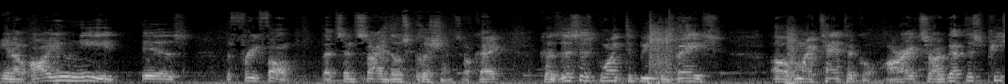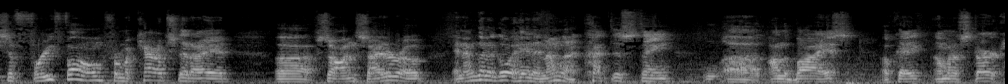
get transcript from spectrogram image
You know, all you need is the free foam that's inside those cushions, okay? Because this is going to be the base of my tentacle, all right? So I've got this piece of free foam from a couch that I had uh, saw on the side of the road, and I'm going to go ahead and I'm going to cut this thing uh, on the bias, okay? I'm going to start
